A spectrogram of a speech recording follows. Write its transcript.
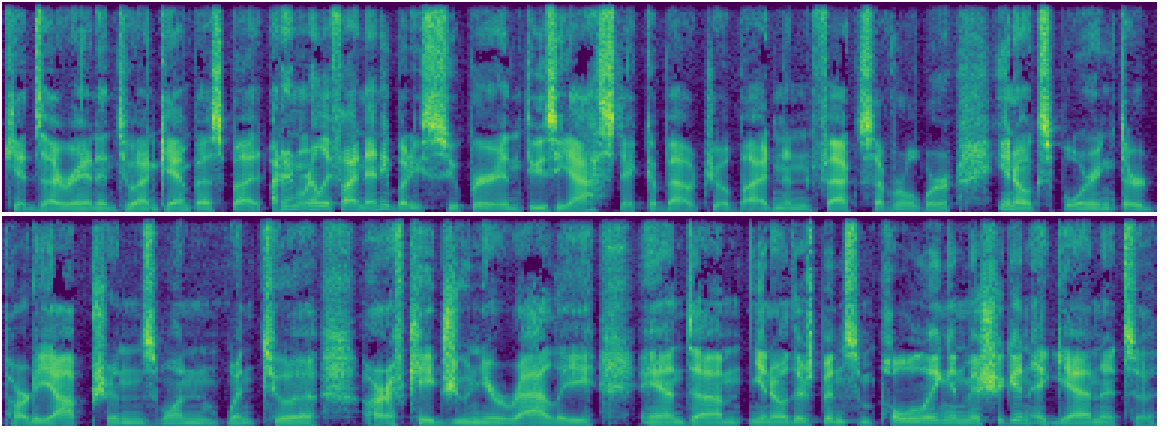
kids I ran into on campus, but I didn't really find anybody super enthusiastic about Joe Biden. And in fact, several were, you know, exploring third party options. One went to a RFK Jr. rally. And, um, you know, there's been some polling in Michigan. Again, it's a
